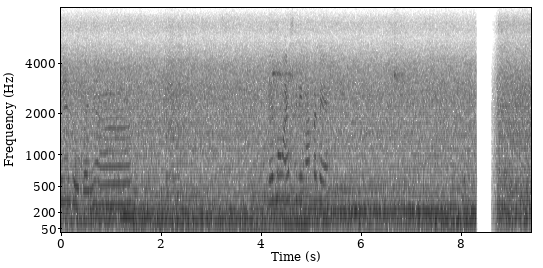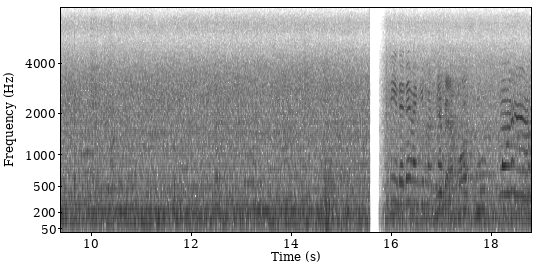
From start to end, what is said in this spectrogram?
krimnya tuh banyak. Dia mau es krim apa deh? Nih, Dede lagi Ini makan. Wow.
